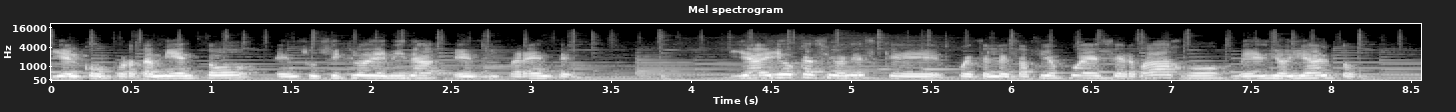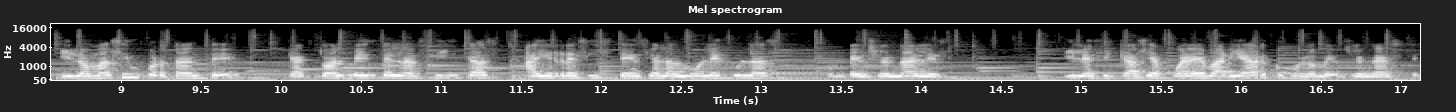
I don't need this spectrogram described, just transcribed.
y el comportamiento en su ciclo de vida es diferente. Y hay ocasiones que pues el desafío puede ser bajo, medio y alto. Y lo más importante, que actualmente en las fincas hay resistencia a las moléculas convencionales y la eficacia puede variar como lo mencionaste.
